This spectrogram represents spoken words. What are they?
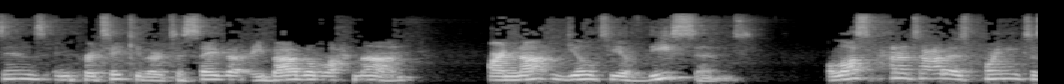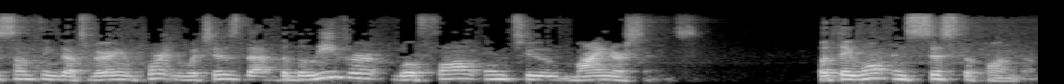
sins in particular, to say that ibadur rahman are not guilty of these sins, Allah subhanahu wa ta'ala is pointing to something that's very important, which is that the believer will fall into minor sins, but they won't insist upon them.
